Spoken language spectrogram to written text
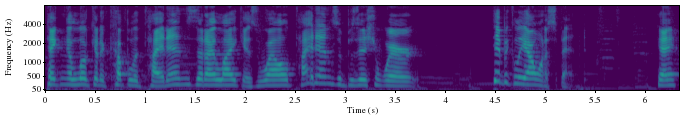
Taking a look at a couple of tight ends that I like as well. Tight end's a position where typically I want to spend. Okay.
